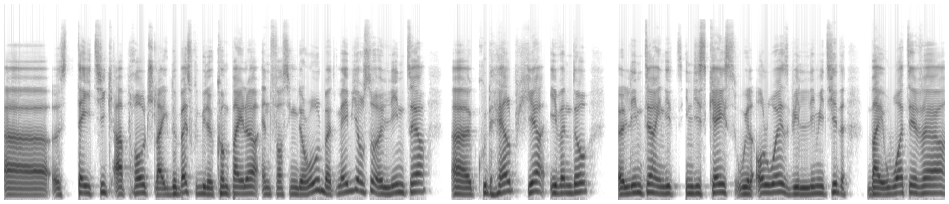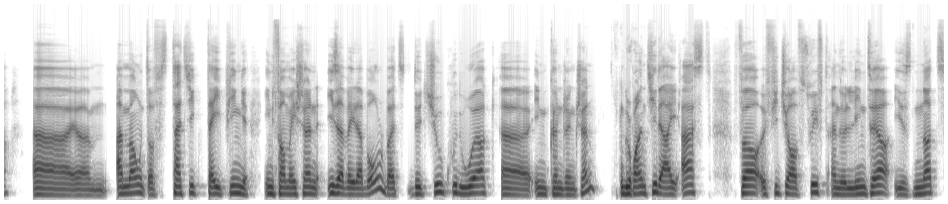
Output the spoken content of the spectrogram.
uh, a static approach, like the best would be the compiler enforcing the rule, but maybe also a linter uh, could help here, even though a linter in, it, in this case will always be limited by whatever uh, um, amount of static typing information is available, but the two could work uh, in conjunction. Granted, I asked for a feature of Swift, and the linter is not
